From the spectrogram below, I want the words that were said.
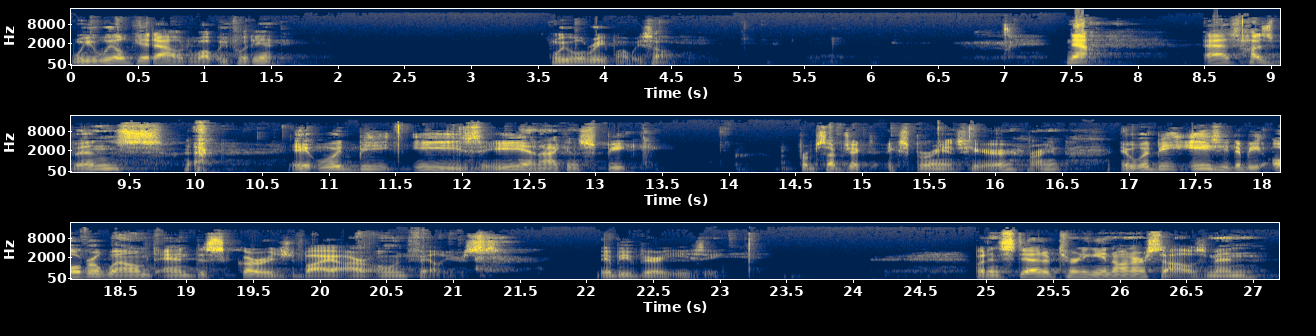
We will get out what we put in, we will reap what we sow. Now, as husbands, it would be easy, and I can speak from subject experience here, right? It would be easy to be overwhelmed and discouraged by our own failures. It'd be very easy. But instead of turning in on ourselves, men,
